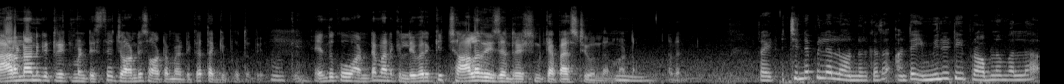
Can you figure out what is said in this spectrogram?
కారణానికి ట్రీట్మెంట్ ఇస్తే జాండీస్ ఆటోమేటిక్గా తగ్గిపోతుంది. ఎందుకు అంటే మనకి లివర్కి చాలా రీజనరేషన్ కెపాసిటీ ఉందన్నమాట. అదే. రైట్ చిన్నపిల్లలు అన్నారు కదా అంటే ఇమ్యూనిటీ ప్రాబ్లం వల్ల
